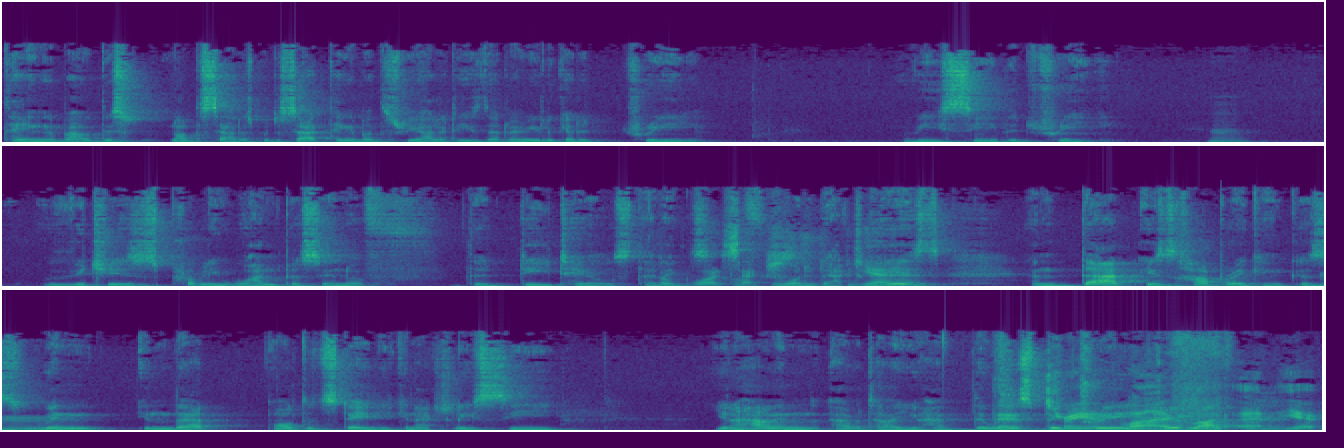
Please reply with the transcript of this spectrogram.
thing about this not the saddest but the sad thing about this reality is that when we look at a tree, we see the tree, mm, which is probably one percent of the details that Of ex- what's of actu- what it actually yeah. is, and that is heartbreaking because Mm. when in that altered state you can actually see. You know how in Avatar you have there was there's this big tree, tree, of life, tree of life, and yeah,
